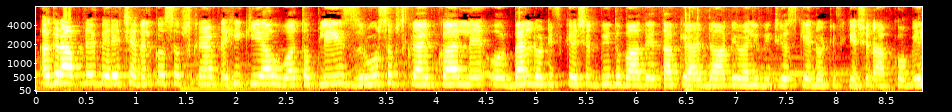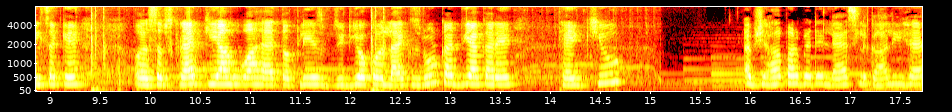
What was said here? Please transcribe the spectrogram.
अगर आपने मेरे चैनल को सब्सक्राइब नहीं किया हुआ तो प्लीज़ ज़रूर सब्सक्राइब कर लें और बेल नोटिफिकेशन भी दबा दें ताकि आने वाली वीडियोस के नोटिफिकेशन आपको मिल सके। और सब्सक्राइब किया हुआ है तो प्लीज़ वीडियो को लाइक ज़रूर कर दिया करें। थैंक यू अब यहाँ पर मैंने लैस लगा ली है।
